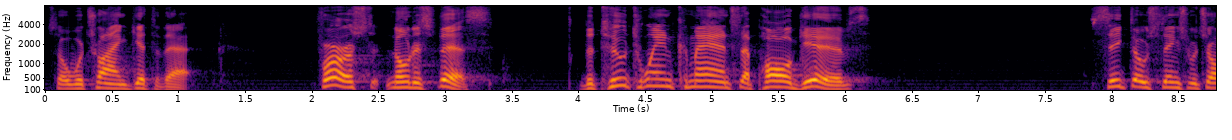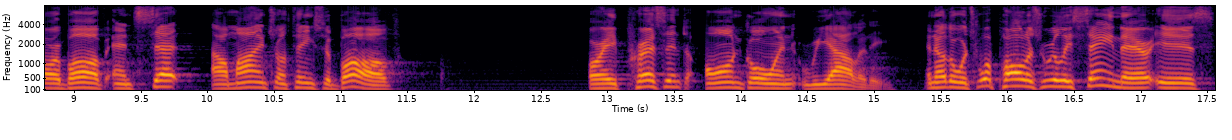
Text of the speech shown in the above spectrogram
So we'll try and get to that. First, notice this the two twin commands that Paul gives seek those things which are above and set our minds on things above are a present, ongoing reality. In other words, what Paul is really saying there is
